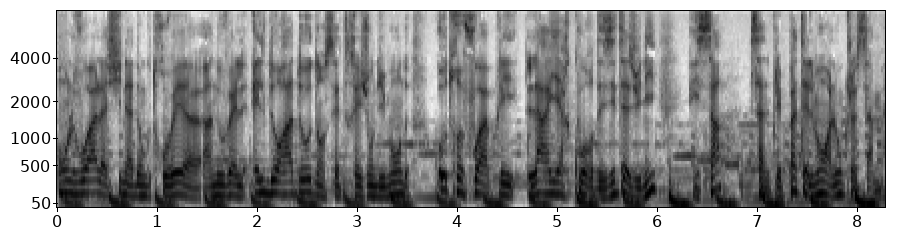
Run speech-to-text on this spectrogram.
On le voit, la Chine a donc trouvé un nouvel Eldorado dans cette région du monde, autrefois appelée l'arrière-cour des États-Unis, et ça, ça ne plaît pas tellement à l'oncle Sam.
